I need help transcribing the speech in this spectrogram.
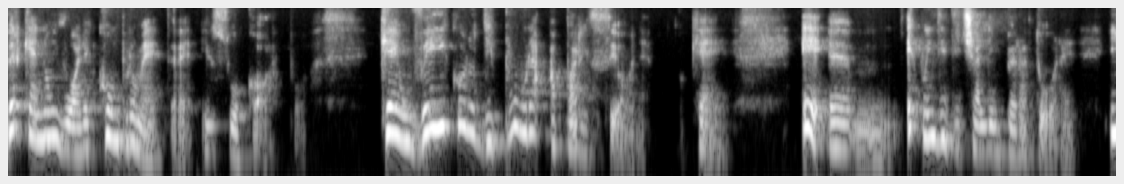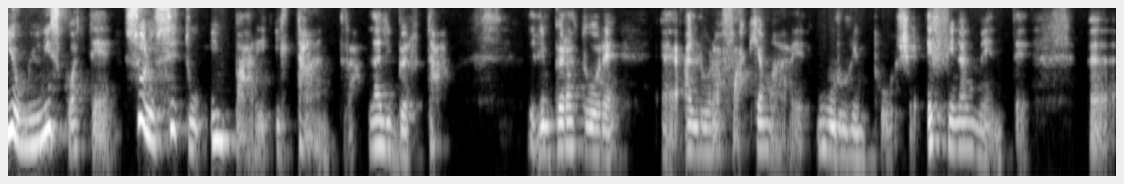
perché non vuole compromettere il suo corpo, che è un veicolo di pura apparizione. Ok? E, ehm, e quindi dice all'imperatore, io mi unisco a te solo se tu impari il tantra, la libertà. L'imperatore eh, allora fa chiamare Guru Rinpoche e finalmente eh,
